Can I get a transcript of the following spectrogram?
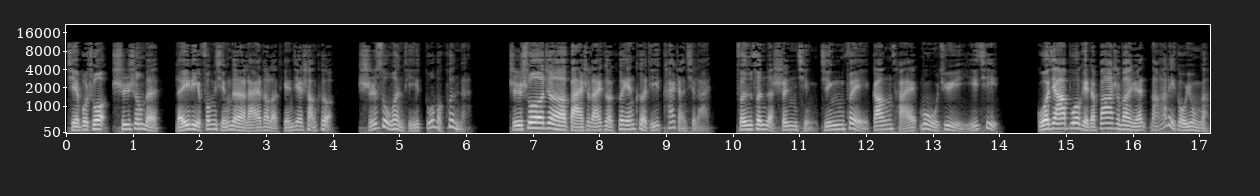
且不说师生们。雷厉风行的来到了田间上课，食宿问题多么困难！只说这百十来个科研课题开展起来，纷纷的申请经费、钢材、木具、仪器，国家拨给的八十万元哪里够用啊？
